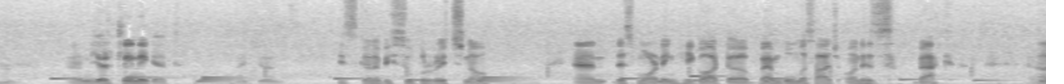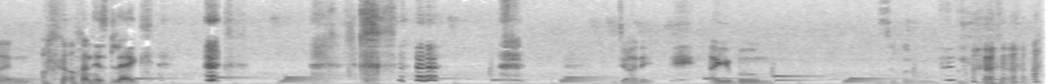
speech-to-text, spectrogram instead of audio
and you're cleaning it. Thank uh, you. he's gonna be super rich now. And this morning he got a bamboo massage on his back and on his leg. Johnny are you boom? Super boom.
